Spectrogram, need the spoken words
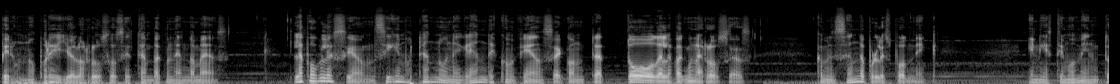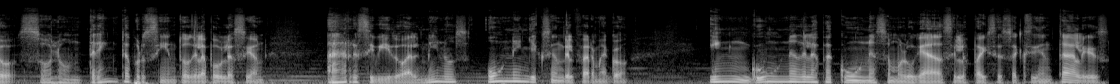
pero no por ello los rusos se están vacunando más. La población sigue mostrando una gran desconfianza contra todas las vacunas rusas, comenzando por la Sputnik. En este momento, solo un 30% de la población ha recibido al menos una inyección del fármaco ninguna de las vacunas homologadas en los países occidentales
